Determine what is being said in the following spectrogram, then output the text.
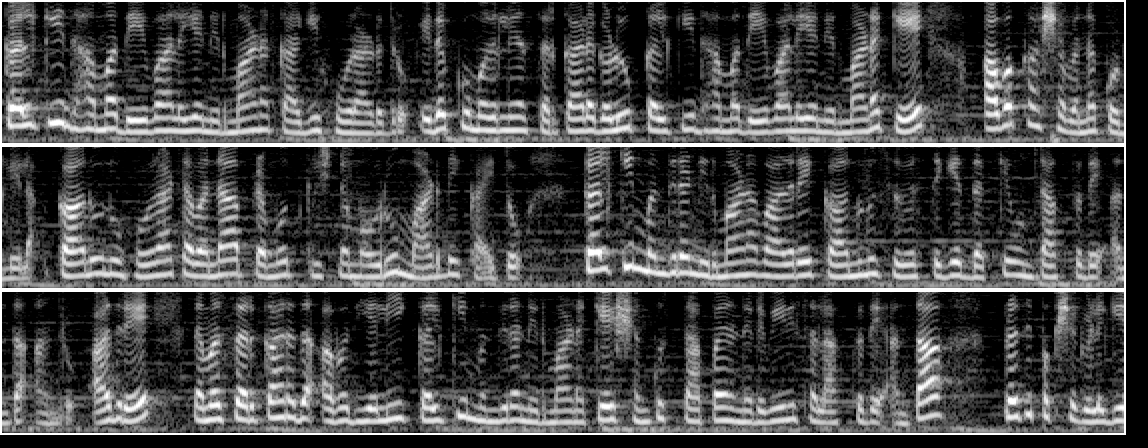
ಕಲ್ಕಿ ಧಾಮ ದೇವಾಲಯ ನಿರ್ಮಾಣಕ್ಕಾಗಿ ಹೋರಾಡಿದ್ರು. ಇದಕ್ಕೂ ಮೊದಲಿನ ಸರ್ಕಾರಗಳು ಕಲ್ಕಿ ಧಾಮ ದೇವಾಲಯ ನಿರ್ಮಾಣಕ್ಕೆ ಅವಕಾಶವನ್ನ ಕೊಡಲಿಲ್ಲ. ಕಾನೂನು ಹೋರಾಟವನ್ನ ಪ್ರಮೋದ್ ಕೃಷ್ಣಂ ಅವರು ಮಾಡಬೇಕಾಯಿತು. ಕಲ್ಕಿ ಮಂದಿರ ನಿರ್ಮಾಣವಾದರೆ ಕಾನೂನು ಸುವ್ಯವಸ್ಥೆಗೆ ಧಕ್ಕೆ ಉಂಟಾಗ್ತದೆ ಅಂತ ಅಂದ್ರು. ಆದರೆ ನಮ್ಮ ಸರ್ಕಾರದ ಅವಧಿಯಲ್ಲಿ ಕಲ್ಕಿ ಮಂದಿರ ನಿರ್ಮಾಣಕ್ಕೆ ಶಂಕುಸ್ಥಾಪನೆ ನೆರವೇರಿಸಲಾಗ್ತದೆ ಅಂತ ಪ್ರತಿಪಕ್ಷಗಳಿಗೆ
